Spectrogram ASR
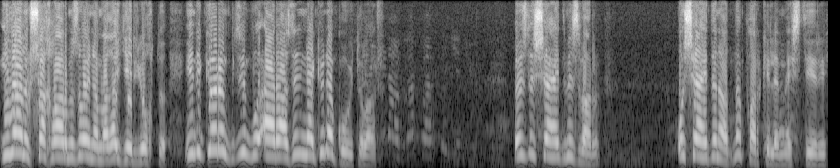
İnanın uşaqlarımızı oynamağa yer yoxdur. İndi görün bizim bu ərazini nə günə qoydular. Özdə şəhidimiz var. O şəhidin adına park eləmək istəyirik.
